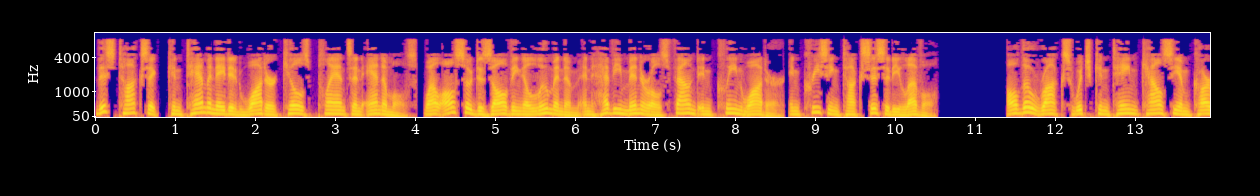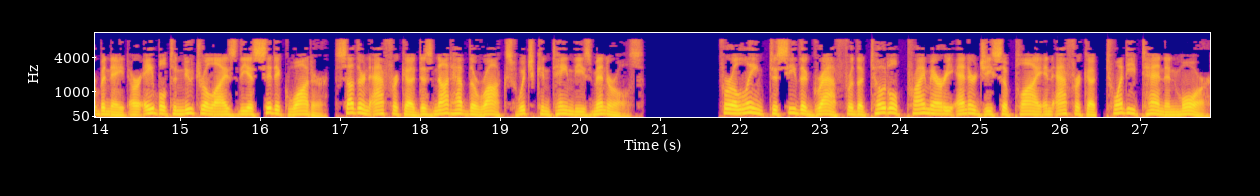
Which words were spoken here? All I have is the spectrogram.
This toxic, contaminated water kills plants and animals, while also dissolving aluminum and heavy minerals found in clean water increasing toxicity level. Although rocks which contain calcium carbonate are able to neutralize the acidic water, southern Africa does not have the rocks which contain these minerals. For a link to see the graph for the total primary energy supply in Africa, 2010 and more,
